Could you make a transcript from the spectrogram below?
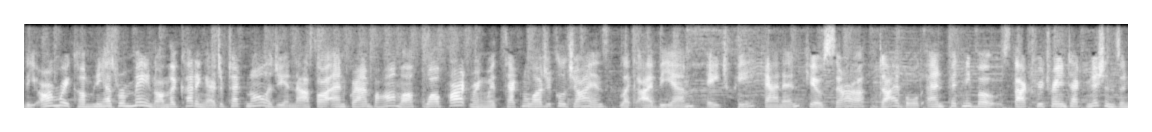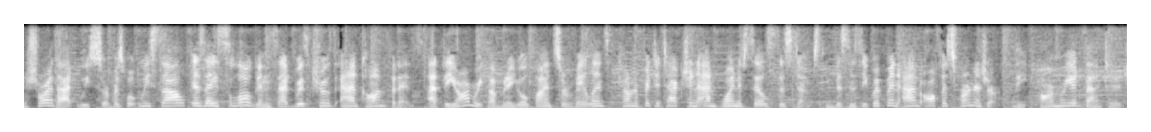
the Armory Company has remained on the cutting edge of technology in Nassau and Grand Bahama while partnering with technological giants like IBM, HP, Canon, Kyocera, Diebold, and Pitney Bowes. Factory trained technicians ensure that we service what we sell is a slogan said with truth and confidence. At the Armory Company, you'll find surveillance, counterfeit detection, and point of sale systems, business equipment, and office furniture. The Armory Advantage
